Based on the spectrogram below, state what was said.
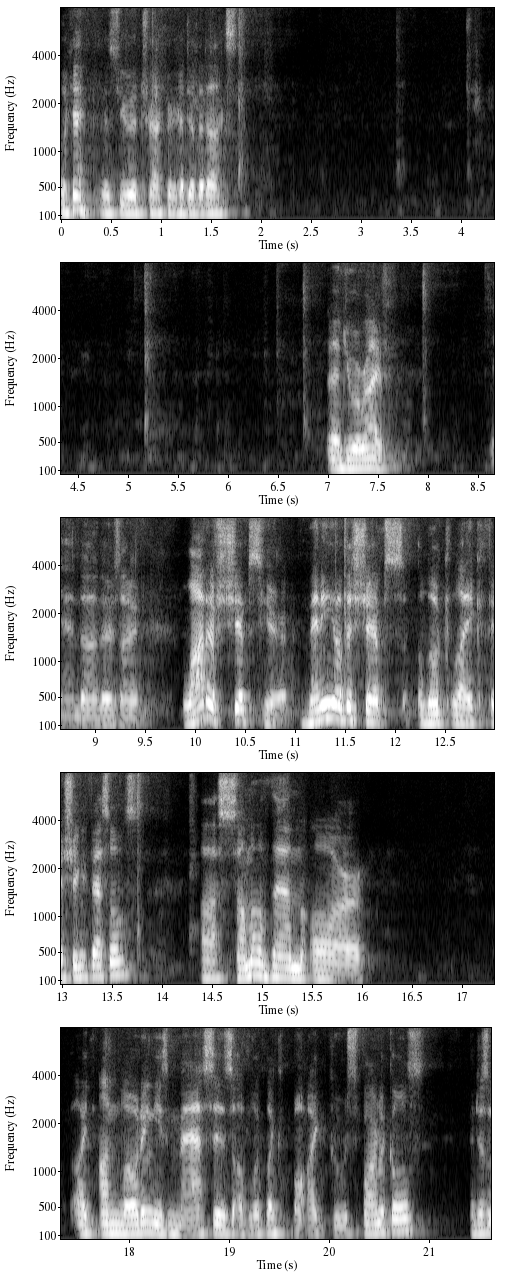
Okay, as you and Tracker head to the docks. And you arrive. And uh, there's a lot of ships here. Many of the ships look like fishing vessels. Uh, some of them are like unloading these masses of look like like goose barnacles and just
